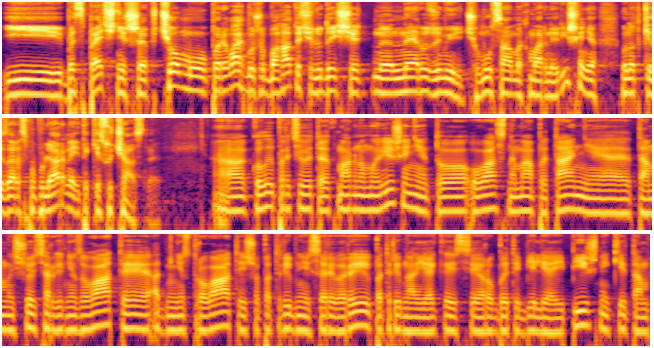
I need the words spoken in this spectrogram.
і безпечніше. В чому переваг? Бо що багато ще людей ще не розуміють, чому саме хмарне рішення воно таке зараз популярне і таке сучасне. Коли працюєте в хмарному рішенні, то у вас нема питань е, там щось організувати, адмініструвати, що потрібні сервери, потрібно якесь робити білі айпішники, там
